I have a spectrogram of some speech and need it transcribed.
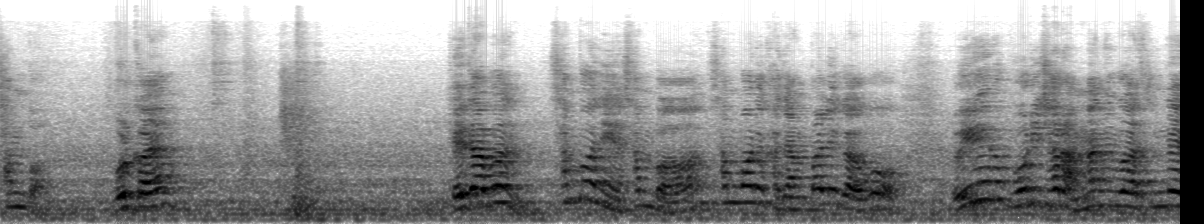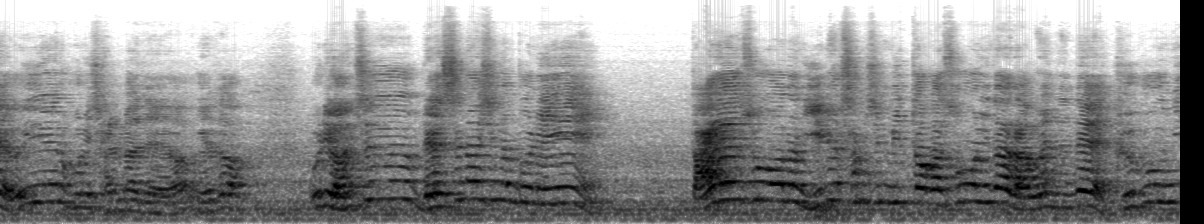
3번. 뭘까요? 대답은 3번이에요. 3번. 3번이 가장 빨리 가고 의외로 볼이 잘 안 맞는 것 같은데 의외로 볼이 잘 맞아요. 그래서 우리 연습 레슨 하시는 분이 나의 소원은 230m가 소원이다 라고 했는데 그분이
